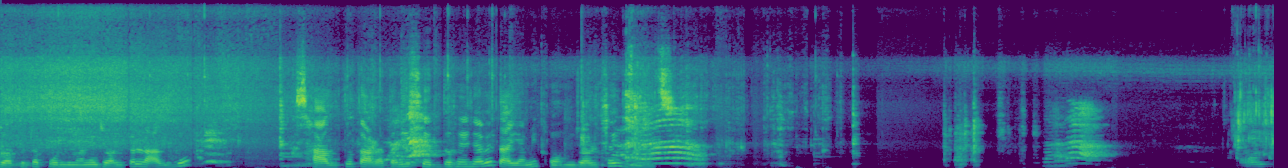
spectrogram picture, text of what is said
যতটা পরিমাণে জলটা লাগবে, শাক তো তাড়াতাড়ি সেদ্ধ হয়ে যাবে, তাই আমি কম জলটাই দিয়েছি। অল্প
